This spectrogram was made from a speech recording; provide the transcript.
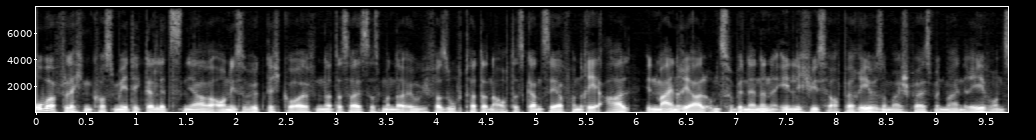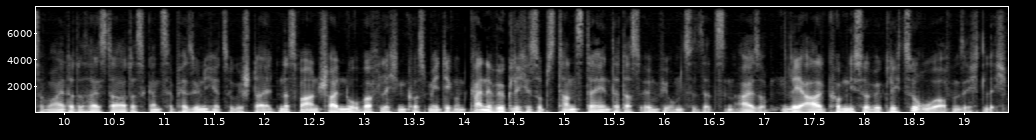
Oberflächenkosmetik der letzten Jahre auch nicht so wirklich geholfen hat. Das heißt, dass man da irgendwie versucht hat, dann auch das Ganze ja von Real in mein Real umzubenennen, ähnlich wie es ja auch bei Rewe zum Beispiel heißt mit mein Rewe und so weiter. Das heißt, da das Ganze persönlicher zu gestalten. Das war anscheinend nur Oberflächenkosmetik und keine wirkliche Substanz dahinter, das irgendwie umzusetzen. Also, Real kommt nicht so wirklich zur Ruhe offensichtlich.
